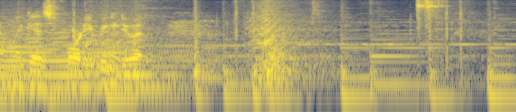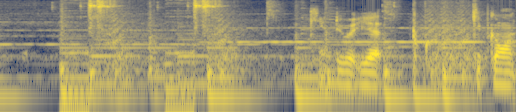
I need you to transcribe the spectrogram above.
only gives 40. We can do it. Can't do it yet. Keep going.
